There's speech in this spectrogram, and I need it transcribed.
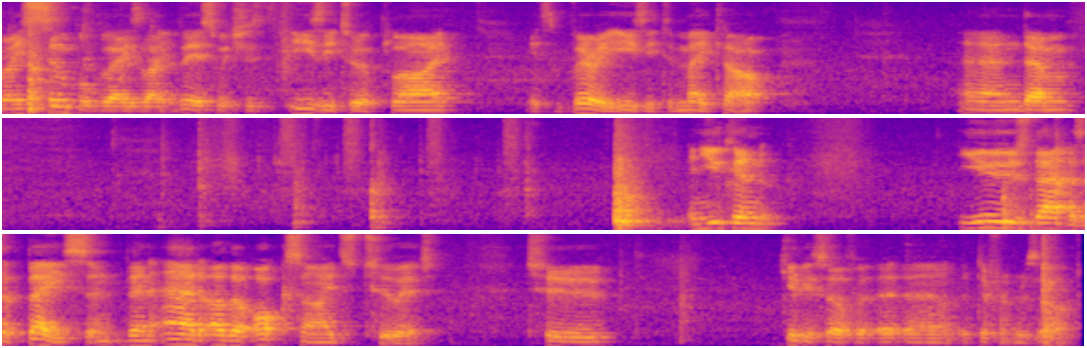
very simple glaze like this which is easy to apply, it's very easy to make up and um, and you can use that as a base and then add other oxides to it to give yourself a, a, a different result.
